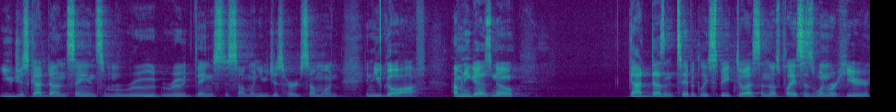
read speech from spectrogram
you just got done saying some rude, rude things to someone, you just hurt someone, and you go off. How many of you guys know God doesn't typically speak to us in those places when we're here?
